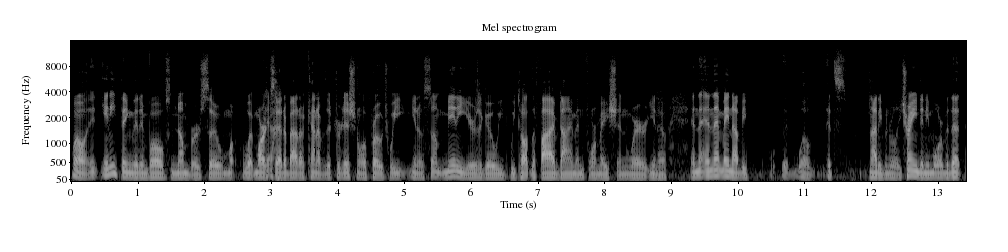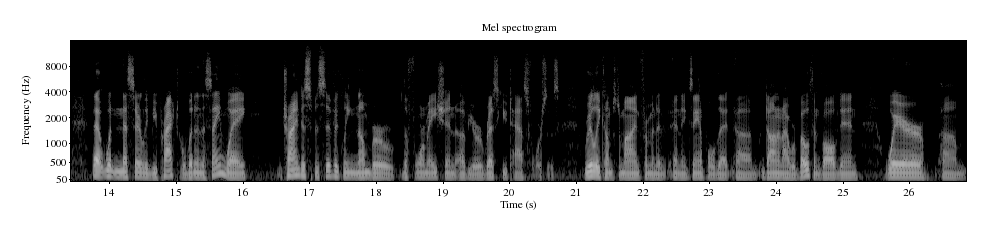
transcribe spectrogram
Well, in anything that involves numbers. So m- what Mark Yeah. said about a kind of the traditional approach, we you know some many years ago we, we taught the five diamond formation where you know and th- and that may not be well it's not even really trained anymore, but that that wouldn't necessarily be practical. But in the same way, trying to specifically number the formation of your rescue task forces really comes to mind from an, an example that um, Don and I were both involved in, where um,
